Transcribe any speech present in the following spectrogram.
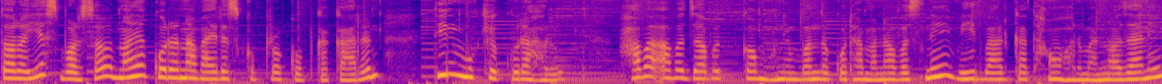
तर यस वर्ष नयाँ कोरोना भाइरसको प्रकोपका कारण तीन मुख्य कुराहरू। हावा आवाजावत कम हुने बन्द कोठामा नबस्ने भिडभाडका ठाउँहरूमा नजाने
